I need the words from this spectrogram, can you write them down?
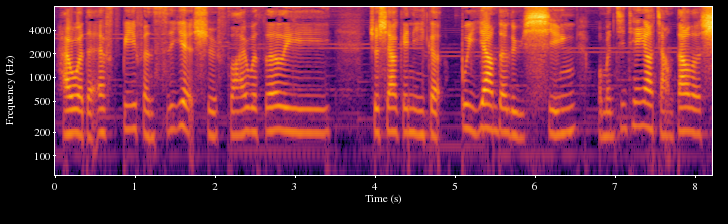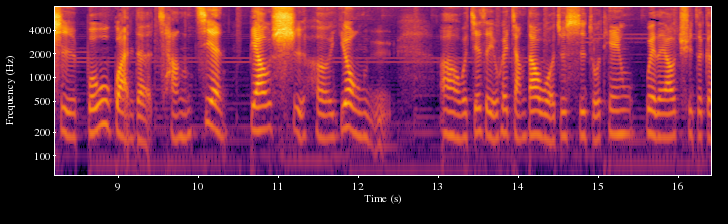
还有我的 FB 粉丝页是 Fly with Lily，就是要给你一个。不一样的旅行，我们今天要讲到的是博物馆的常见标识和用语。啊，我接着也会讲到我就是昨天为了要去这个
